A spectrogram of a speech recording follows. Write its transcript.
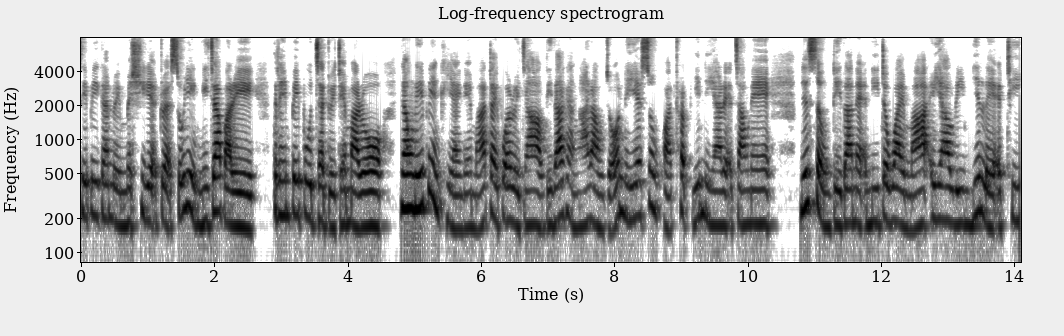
စေးပေးကန်းတွေမရှိတဲ့အတွက်စိုးရိမ်နေကြပါတယ်။သတင်းပေးပို့ချက်တွေထဲမှာတော့ညောင်လေးပင်ခရိုင်ထဲမှာတိုက်ပွဲတွေကြောင့်ဒေသခံ9000ကျော်နေရက်စွန့်ခွာထွက်ပြေးနေရတဲ့အကြောင်းနဲ့မြစ်ဆုံဒေသနဲ့အနီးတစ်ဝိုက်မှာအေယာရီမြစ်လေအထိ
